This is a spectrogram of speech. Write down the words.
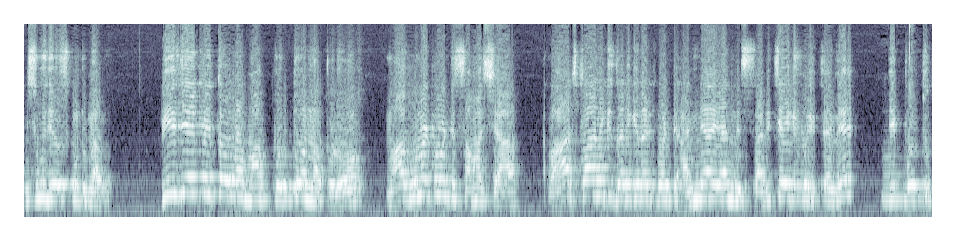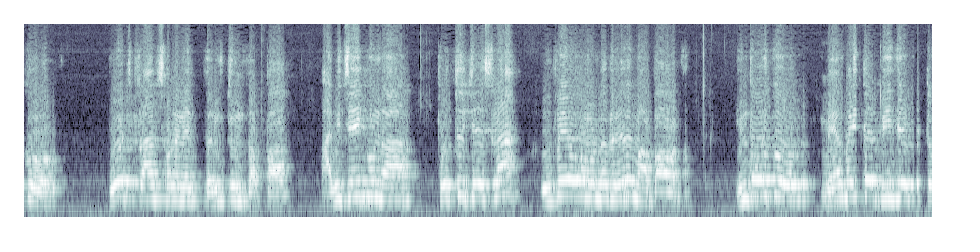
రిసీవ్ చేసుకుంటున్నారు. బీజేపీతో మేము మాకు పొత్తు ఉన్నప్పుడు మాకున్నటువంటి సమస్య రాష్ట్రానికి జరిగినటువంటి అన్యాయాన్ని సరిచేయగలిగితేనే ఈ పొత్తుకు ఓటు ట్రాన్స్ఫర్ అనేది జరుగుతుంది తప్ప అది చేయకుండా పొత్తు చేసినా ఉపయోగం ఉండదు అనేది మా భావన. ఇంతవరకు మేమైతే బీజేపీతో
